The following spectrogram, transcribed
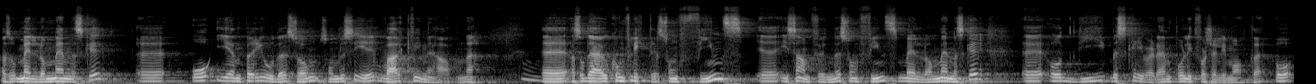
altså mellom mennesker, eh, og i en periode som, som du sier, var kvinnehatende. Eh, altså det er jo konflikter som fins eh, i samfunnet, som fins mellom mennesker. Eh, og de beskriver dem på litt forskjellig måte. Og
